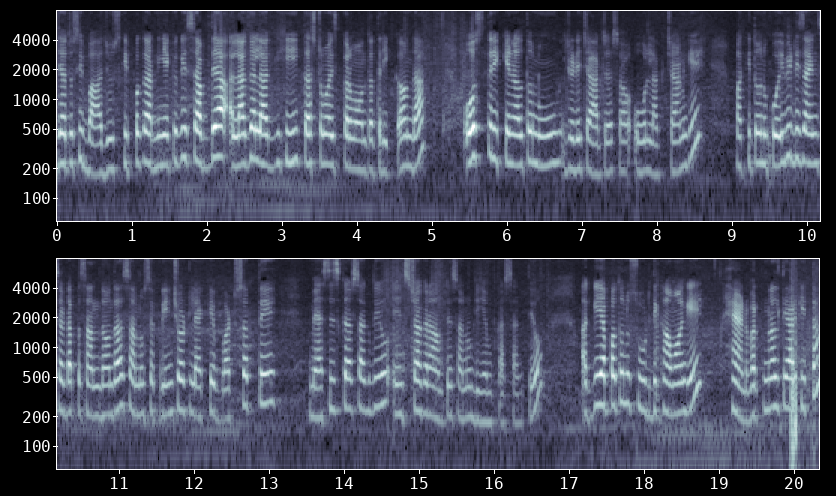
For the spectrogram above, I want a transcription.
ਜਾਂ ਤੁਸੀਂ ਬਾਜੂ ਸਕਿਪ ਕਰਨੀ ਹੈ, ਕਿਉਂਕਿ ਸਭ ਦਾ ਅਲੱਗ-ਅਲੱਗ ਹੀ ਕਸਟਮਾਈਜ਼ ਕਰਵਾਉਣ ਦਾ ਤਰੀਕਾ ਹੁੰਦਾ। ਉਸ ਤਰੀਕੇ ਨਾਲ ਤੁਹਾਨੂੰ ਜਿਹੜੇ ਚਾਰजेस ਆ, ਉਹ ਲੱਗ ਜਾਣਗੇ। ਬਾਕੀ ਤੁਹਾਨੂੰ ਕੋਈ ਵੀ ਡਿਜ਼ਾਈਨ ਸਾਡਾ ਪਸੰਦ ਆਉਂਦਾ, ਸਾਨੂੰ ਸਕਰੀਨਸ਼ਾਟ ਲੈ ਕੇ WhatsApp ਤੇ ਮੈਸੇਜ ਕਰ ਸਕਦੇ ਹੋ, Instagram ਤੇ ਸਾਨੂੰ DM ਕਰ ਸਕਦੇ ਹੋ। ਅੱਗੇ ਆਪਾਂ ਤੁਹਾਨੂੰ ਸੂਟ ਦਿਖਾਵਾਂਗੇ ਹੈਂਡ ਵਰਕ ਨਾਲ ਤਿਆਰ ਕੀਤਾ।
